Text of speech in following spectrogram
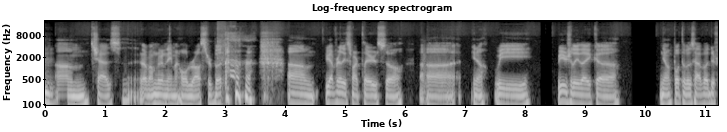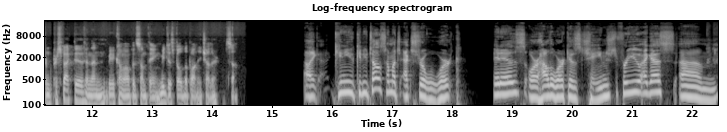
Mm. um, Shax, I'm gonna name my whole roster, but um, we have really smart players. So uh, you know, we we usually like uh, you know both of us have a different perspective, and then we come up with something. We just build upon each other. So like can you can you tell us how much extra work it is or how the work has changed for you i guess um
